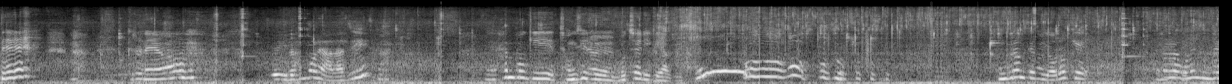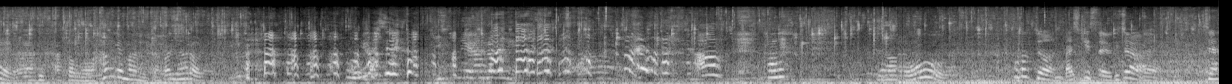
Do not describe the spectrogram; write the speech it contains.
네. 그러네요. 왜 이걸 한 번에 안 하지? 네, 한복이 정신을 못 차리게 하고 있어요. 오, 오, 오, 오, 동그랑땡을 여러 개. 하려고 했는데 어, 야, 그 아까 뭐 한 개만 일단 빨리 하라 그래. 안녕하세요. 오, 호박전 맛있겠어요, 그죠? 자,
